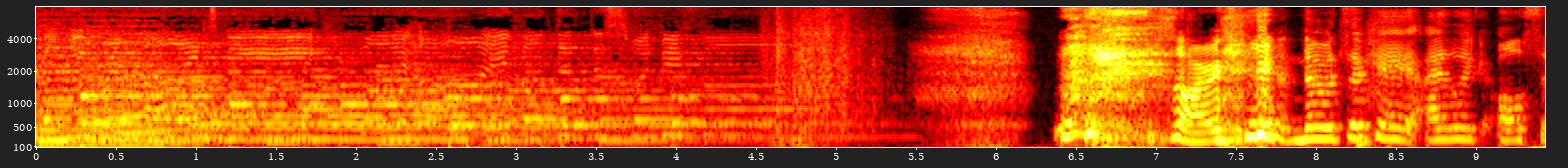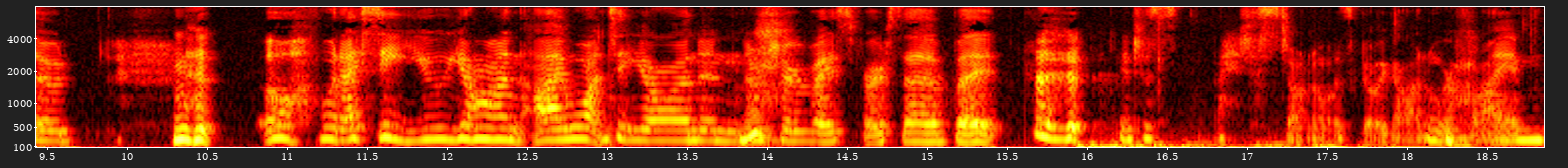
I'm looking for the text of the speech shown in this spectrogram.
Can you remind me why I thought that this would be fun? Sorry. no, it's okay. I like also. Oh, when I see you yawn, I want to yawn, and I'm sure vice versa. But I just, I just don't know what's going on. We're fine.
